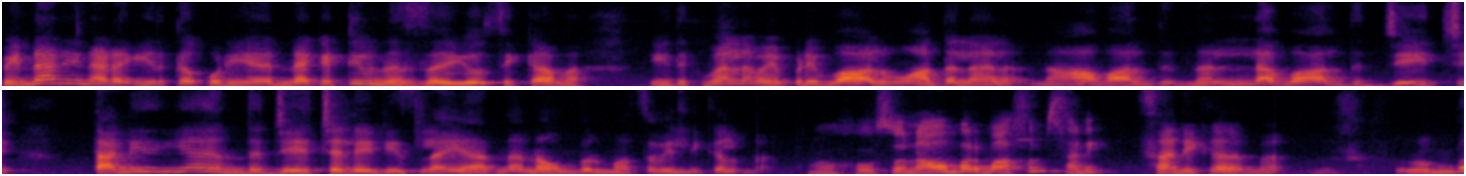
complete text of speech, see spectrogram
பின்னாடி நட இருக்கக்கூடிய நெகட்டிவ்னஸை யோசிக்காம இதுக்கு மேலே நம்ம எப்படி வாழுவோம்? அதெல்லாம் இல்லை. நான் வாழ்ந்து நல்லா வாழ்ந்து ஜெயிச்சு தனியாக இருந்து ஜெயிச்ச லேடிஸ்லாம் யாருன்னா நவம்பர் மாதம் வெள்ளிக்கிழமை. ஓஹோ. ஸோ நவம்பர் மாதம் சனி. சனிக்கிழமை. ரொம்ப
